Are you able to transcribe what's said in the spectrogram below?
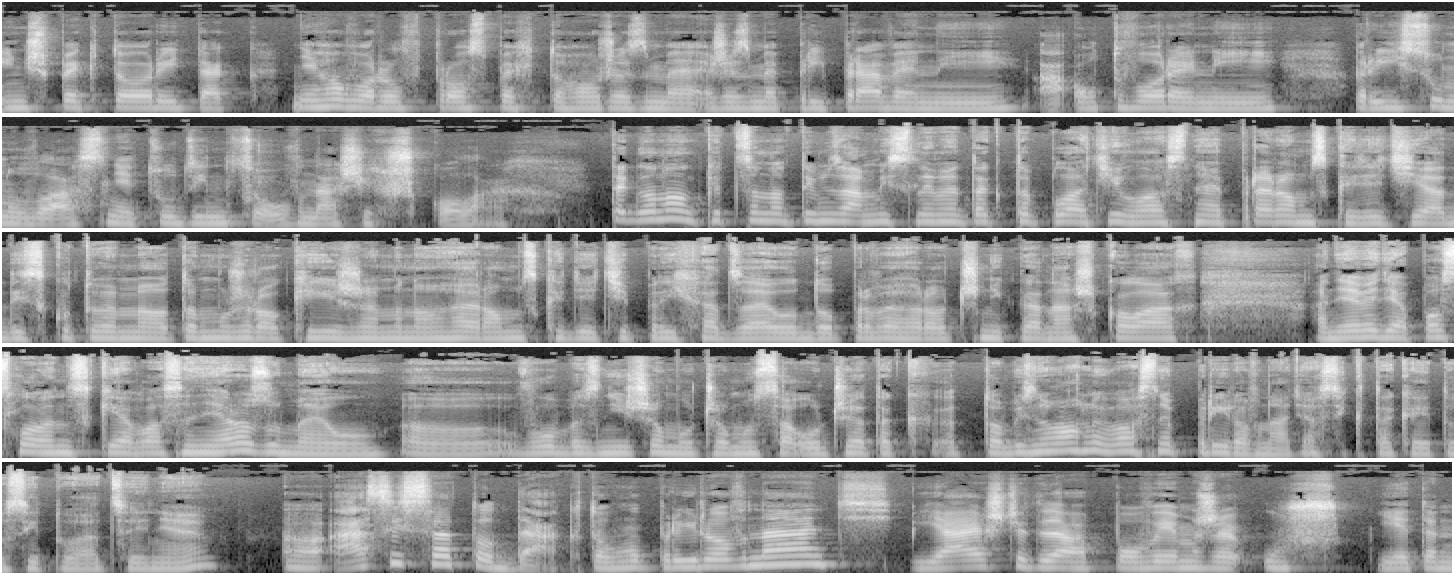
inšpektori, tak nehovoril v prospech toho, že sme, že sme pripravení a otvorení prísunu vlastne cudzincov v našich školách. Tak ono, keď sa nad tým zamyslíme, tak to platí vlastne aj pre rómske deti a diskutujeme o tom už roky, že mnohé rómske deti prichádzajú do prvého ročníka na školách a nevedia po slovensky a vlastne nerozumejú e, vôbec ničomu, čomu sa učia, tak to by sme mohli vlastne prirovnať asi k takejto situácii, nie? Asi sa to dá k tomu prirovnať. Ja ešte teda poviem, že už je ten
